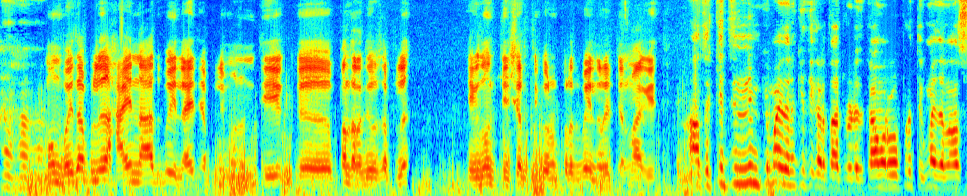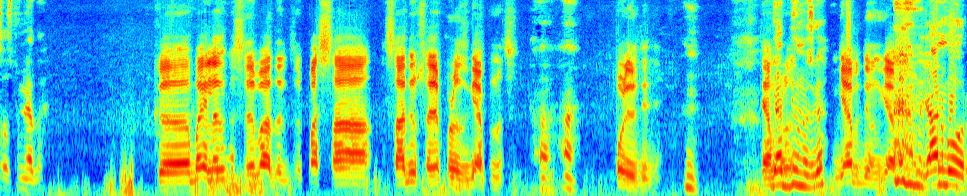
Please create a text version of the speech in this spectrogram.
हा हा हा. मुंबईत आपलं हाय नाद बैल आहे आपली म्हणून ते एक अं, पंधरा दिवस आपलं एक दोन तीन शर्ती करून परत बैल रिटर्न मागे येते. आता किती नेमके मैदान किती करता आठवड्यात? कामावर प्रत्येक मैदानात असताच तुम्ही आता? क- बैलाचं कसं बादलचं पाच सहा सहा दिवसाच्या पुढंच गॅपनच हा हा. पळी होती ते. हम्म. त्यामुळं- Gap देऊनच का? गॅप देऊन गॅप म्हणजे अनुभवावर.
